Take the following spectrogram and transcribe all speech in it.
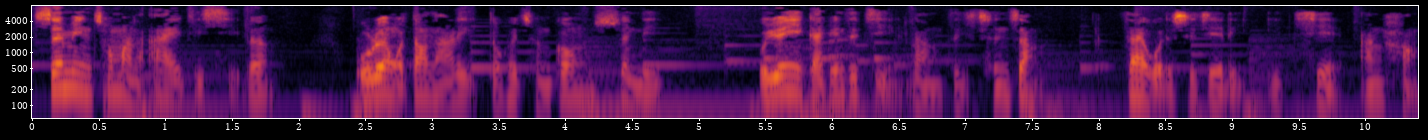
生命充满了爱及喜乐，无论我到哪里都会成功顺利。我愿意改变自己，让自己成长，在我的世界里一切安好。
